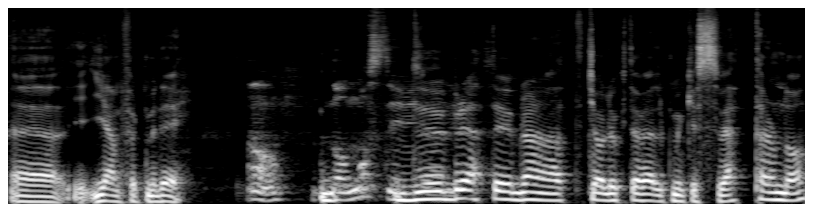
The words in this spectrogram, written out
eh, jämfört med dig. Ja, någon måste ju... Du berättade ju bland annat att jag luktar väldigt mycket svett häromdagen.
